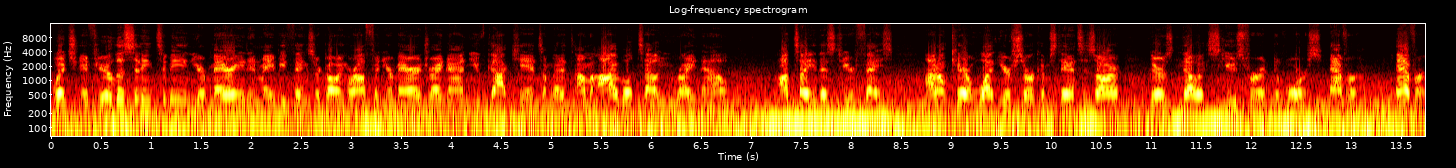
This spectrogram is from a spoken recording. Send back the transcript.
which if you're listening to me and you're married and maybe things are going rough in your marriage right now and you've got kids, I'm gonna I'm, I will tell you right now, I'll tell you this to your face. I don't care what your circumstances are. There's no excuse for a divorce ever, ever.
